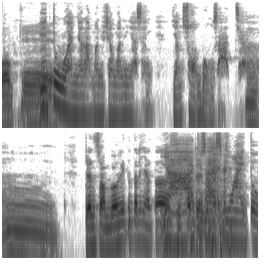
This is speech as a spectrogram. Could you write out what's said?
oke itu hanyalah manusia-manusia yang, yang sombong saja. Mm-mm. dan sombong itu ternyata ya sifat itu dari saya semua itu.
